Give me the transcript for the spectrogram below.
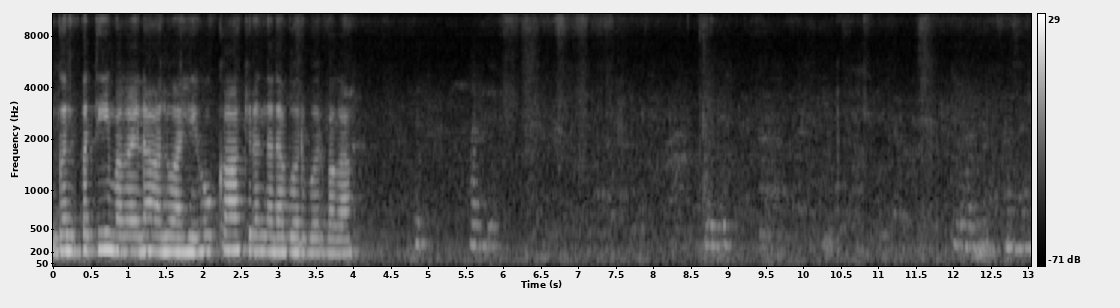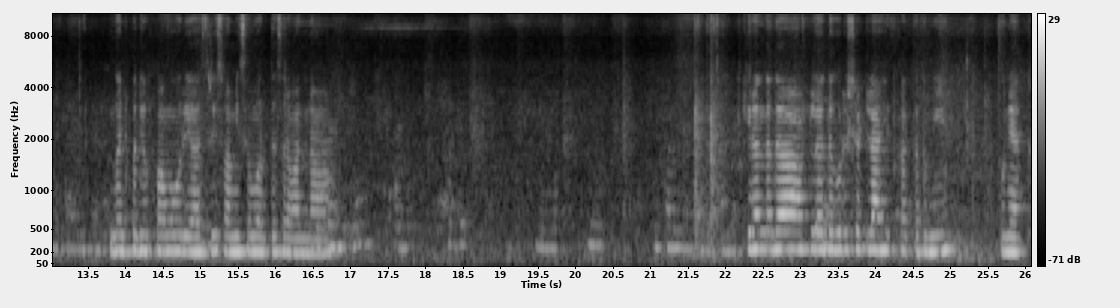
गणपती बघायला आलो आहे. हो का? किरण दादा बर बर बघा. गणपती बाप्पा मोर्या श्री स्वामी समर्थ सर्वांना. किरण दादा आपलं दगडूशेठला आहेत का आता तुम्ही? पुण्यात.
